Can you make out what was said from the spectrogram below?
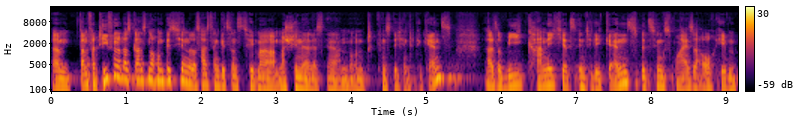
Ähm, dann vertiefen wir das Ganze noch ein bisschen. Das heißt, dann geht es ins Thema maschinelles Lernen und künstliche Intelligenz. Also wie kann ich jetzt Intelligenz beziehungsweise auch eben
